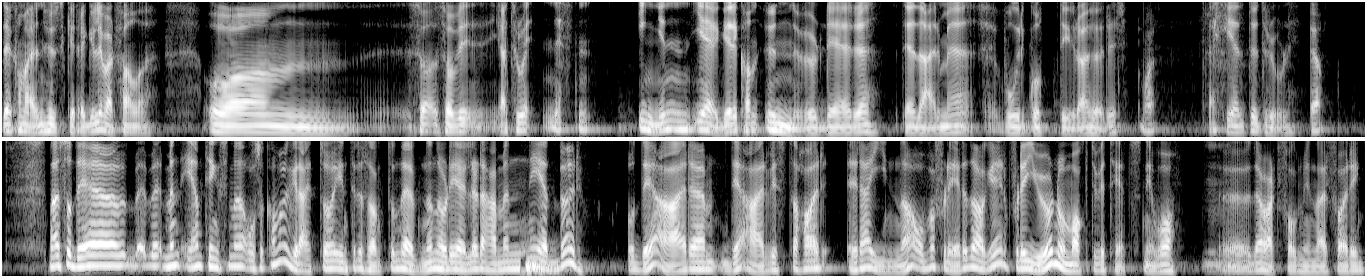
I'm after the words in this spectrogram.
Det kan være en huskeregel, i hvert fall. Og mm, Så, så vi, jeg tror nesten ingen jegere kan undervurdere det der med hvor godt dyra hører. Nei. Det er helt utrolig. Ja. Nei, så det, men en ting som også kan være greit og interessant å nevne når det gjelder det her med nedbør, og det er, eh, det er hvis det har regna over flere dager, for det gjør noe med aktivitetsnivå. Eh, Det er i hvert fall min erfaring.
